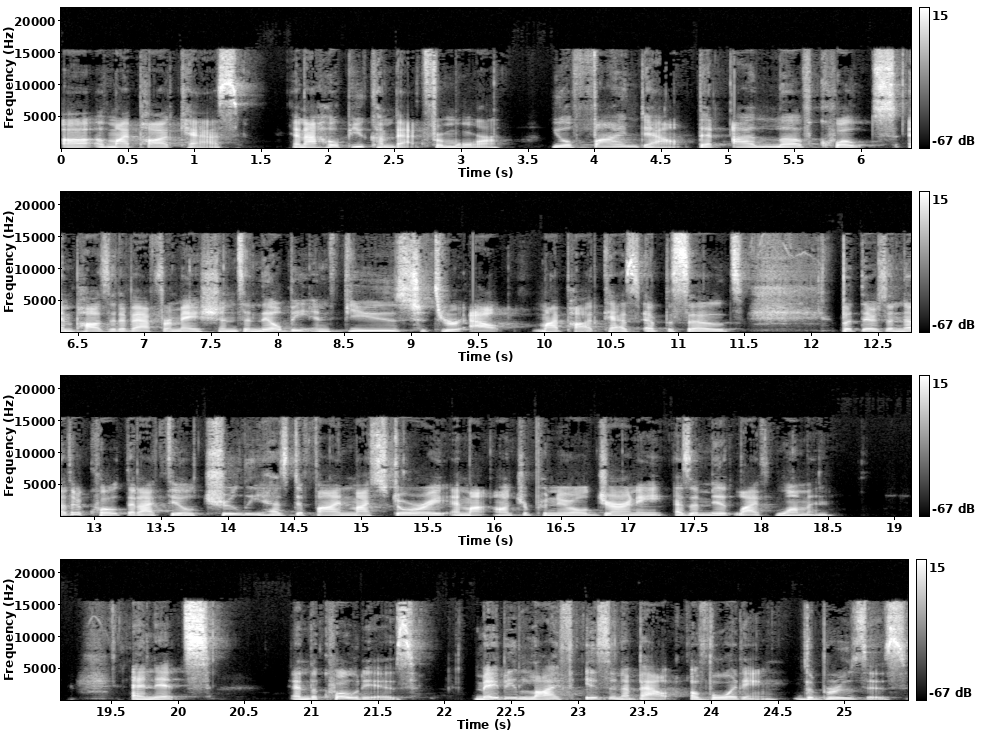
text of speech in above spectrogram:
uh, of my podcast, and I hope you come back for more, you'll find out that I love quotes and positive affirmations, and they'll be infused throughout my podcast episodes. But there's another quote that I feel truly has defined my story and my entrepreneurial journey as a midlife woman. And it's, and the quote is, maybe life isn't about avoiding the bruises.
